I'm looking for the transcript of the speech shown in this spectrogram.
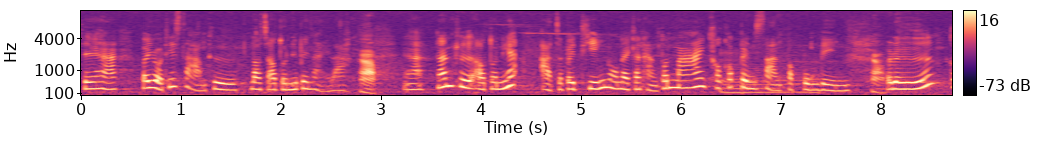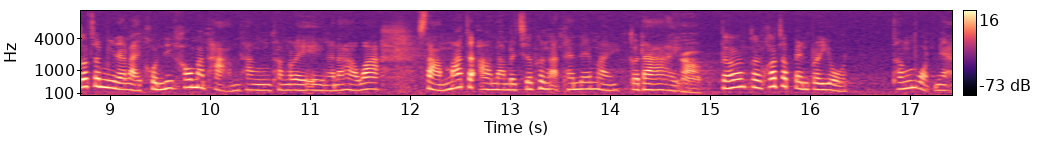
ช่ไหมคะประโยชน์ที่ 3 คือเราจะเอาตัวนี้ไปไหนล่ะครับนะนั่นคือเอาตัวเนี้ยอาจจะไปทิ้งลงในกระถางต้นไม้เขาก็เป็นสารปรับปรุงดินครับหรือก็จะมีหลาย ๆ คนที่เข้ามาถามทางทางเรเองอะนะคะว่า สามารถจะเอานำไปเชื้อเพลิงอัดแท่นได้ไหมก็ได้ครับแต่ว่ามันก็จะเป็นประโยชน์ทั้งหมดเนี่ย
